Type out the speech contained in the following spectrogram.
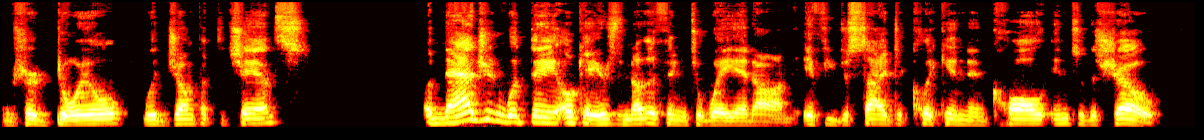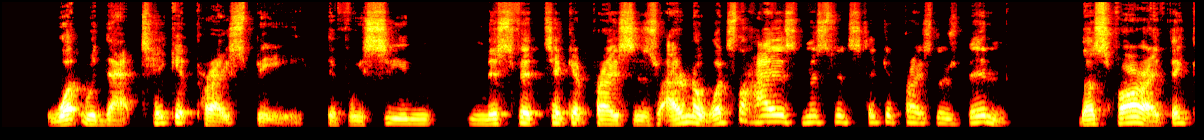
I'm sure Doyle would jump at the chance. Imagine what they, okay, here's another thing to weigh in on. If you decide to click in and call into the show, what would that ticket price be? If we see Misfit ticket prices. I don't know what's the highest Misfits ticket price there's been thus far. I think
